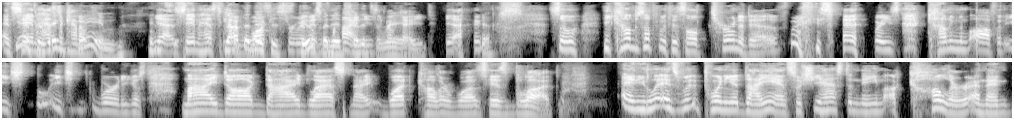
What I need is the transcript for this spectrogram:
And Yeah, sam has to kind of yeah It's- sam has to kind of walk this is it through in his stupid, it's mind. it's He's like, okay yeah. Yeah. so he comes up with this alternative where he said where he's counting them off with each each word he goes my dog died last night. What color was his blood and he with pointing at Diane, so she has to name a color, and then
